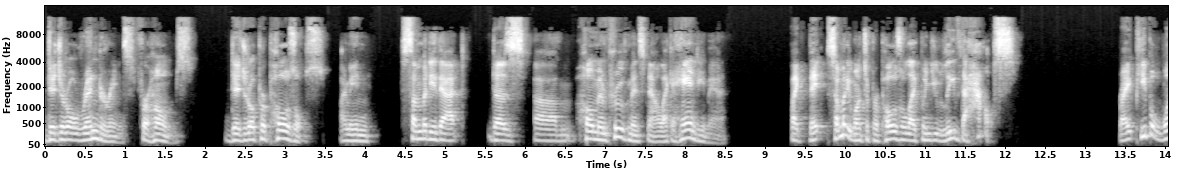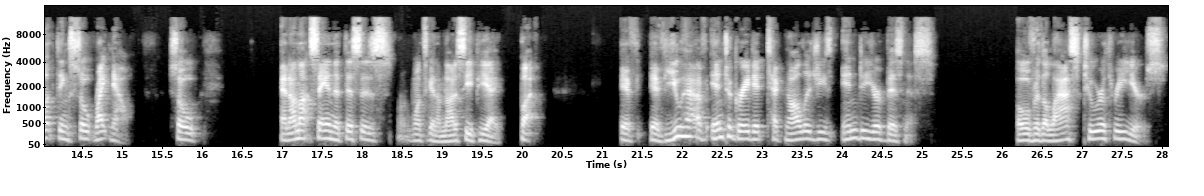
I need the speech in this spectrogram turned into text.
Digital renderings for homes, digital proposals. I mean, somebody that does um, home improvements now, like a handyman, like they somebody wants a proposal like when you leave the house, right? People want things so right now. So, and I'm not saying that this is once again, I'm not a CPA, but if if you have integrated technologies into your business over the last two or three years,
